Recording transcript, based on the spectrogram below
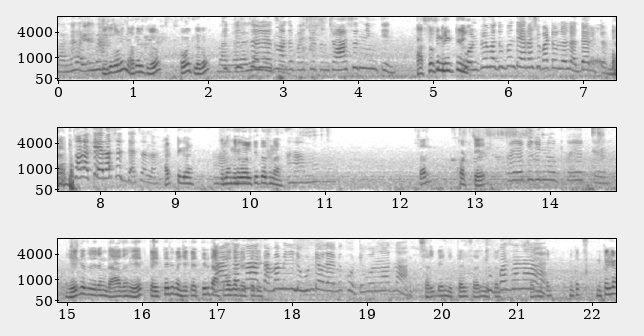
लागेल ना. तुझं दहा हजार घेतलं कवा घेतलं ग? किती झाले आहेत माझे पैसे? असंच निघतील. असंच निघतील? फोन पे मधून पण तेराशे पाठवलेले द्या रिटर्न बाबा. चला तेराशेच द्या चला. हट तिकडे. तुला मी ओळखीतच ना. हा मग. चल फटके काय केली नोट काय येते हे घे तुझे रंग दहा हजार आहेत काहीतरी म्हणजे काहीतरी दाखवायचं काहीतरी. थांबा मी लिहून ठेवलंय मी खोटी बोलणार ना. चल बे निकल चल निकल. बसा ना. चल निकल निकल निकल का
